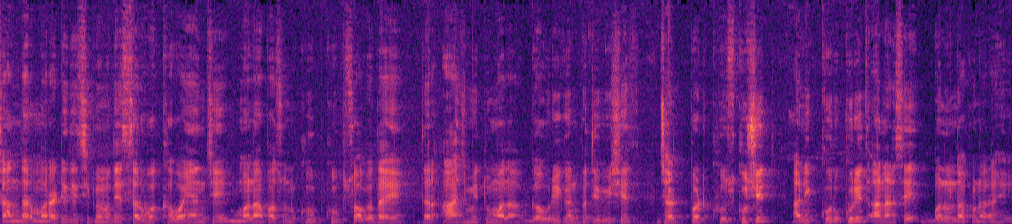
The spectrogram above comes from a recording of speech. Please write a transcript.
शानदार मराठी रेसिपीमध्ये सर्व खवय्यांचे मनापासून खूप खूप स्वागत आहे. तर आज मी तुम्हाला गौरी गणपती विशेष झटपट खुसखुशीत आणि कुरकुरीत अनारसे बनवून दाखवणार आहे.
